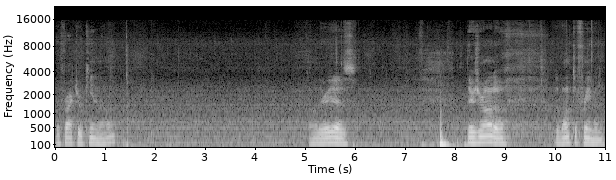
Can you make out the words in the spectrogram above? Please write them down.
Refractor of Keenan Allen. Oh, there he is. There's your auto. Devonta Freeman.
